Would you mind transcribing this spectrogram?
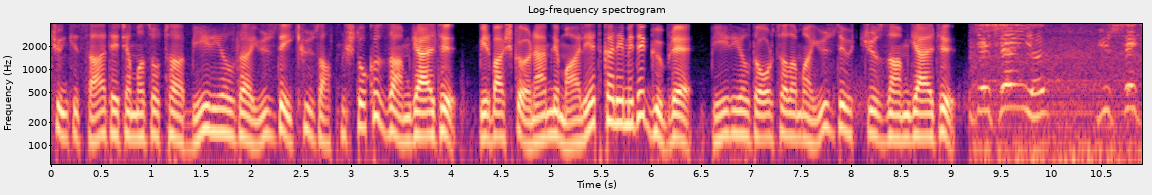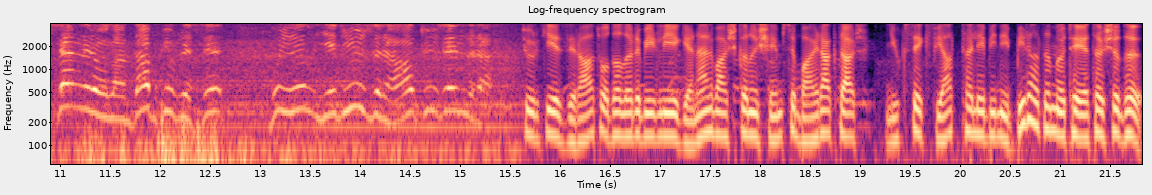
Çünkü sadece mazota bir yılda %269 zam geldi. Bir başka önemli maliyet kalemi de gübre. Bir yılda ortalama %300 zam geldi. Geçen yıl 180 lira olan DAP gübresi bu yıl 700 lira, 650 lira. Türkiye Ziraat Odaları Birliği Genel Başkanı Şemsi Bayraktar, yüksek fiyat talebini bir adım öteye taşıdı.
